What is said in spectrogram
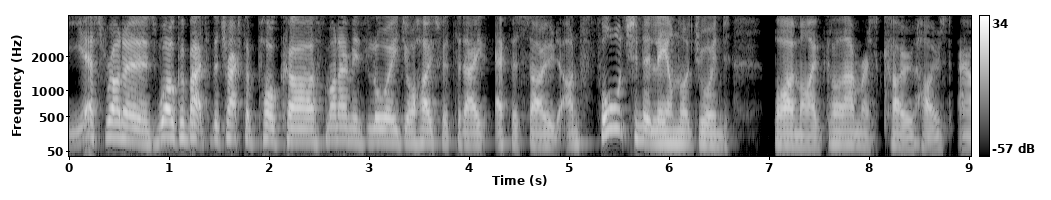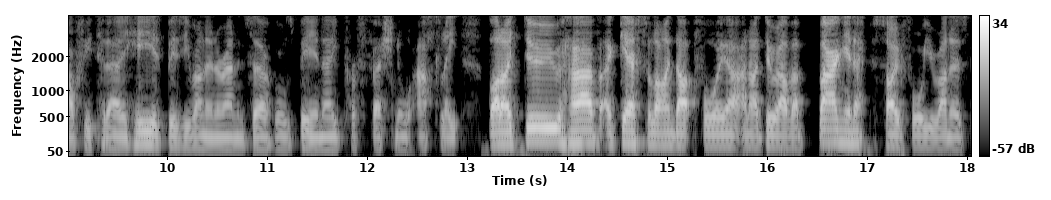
Yes, runners, welcome back to the Trackstaa podcast. My name is Lloyd, your host for today's episode. Unfortunately, I'm not joined by my glamorous co host, Alfie, today. He is busy running around in circles being a professional athlete. But I do have a guest lined up for you, and I do have a banging episode for you, runners.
